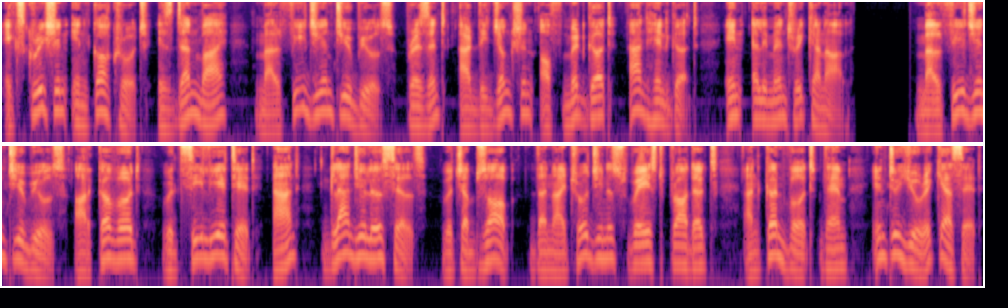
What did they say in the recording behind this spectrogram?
Excretion in cockroach is done by Malpighian tubules present at the junction of midgut and hindgut in alimentary canal. Malpighian tubules are covered with ciliated and glandular cells which absorb the nitrogenous waste products and convert them into uric acid.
